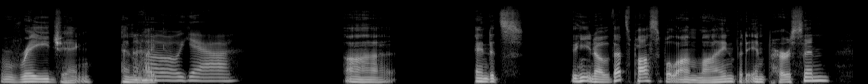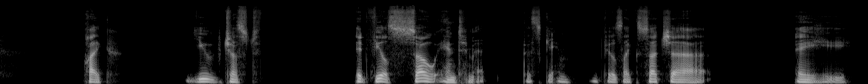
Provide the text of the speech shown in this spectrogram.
raging and like Oh, yeah. Uh and it's you know, that's possible online, but in person like you just it feels so intimate this game. It feels like such a a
